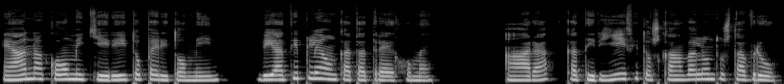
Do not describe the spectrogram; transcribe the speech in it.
εάν ακόμη κηρύ το περιτομήν, δια τι πλέον κατατρέχομαι. Άρα κατηργήθη το σκάνδαλον του Σταυρού.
